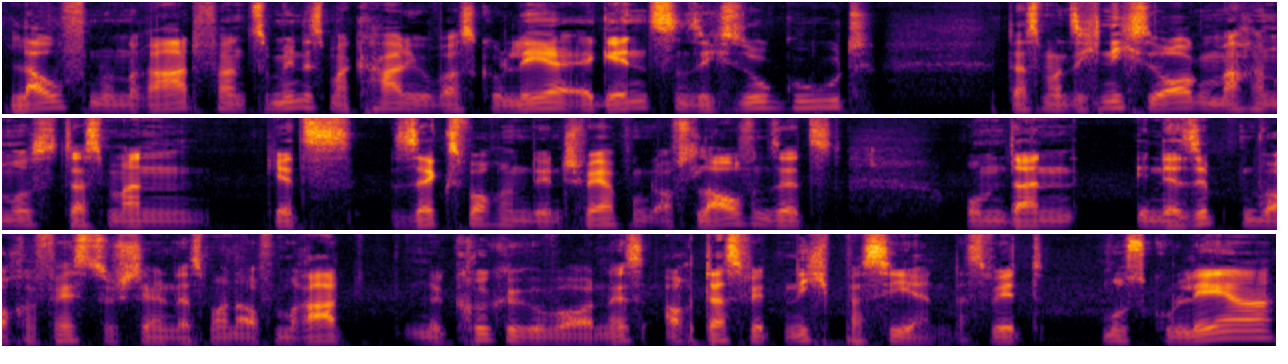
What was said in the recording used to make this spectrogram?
Laufen und Radfahren, zumindest mal kardiovaskulär, ergänzen sich so gut, dass man sich nicht Sorgen machen muss, dass man jetzt sechs Wochen den Schwerpunkt aufs Laufen setzt um dann in der siebten Woche festzustellen, dass man auf dem Rad eine Krücke geworden ist. Auch das wird nicht passieren. Das wird muskulär,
